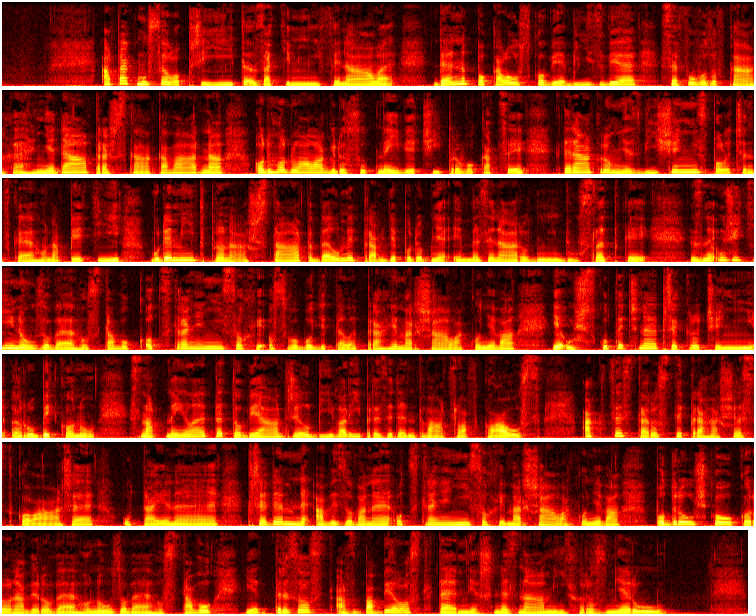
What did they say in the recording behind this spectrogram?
A tak muselo přijít zatímní finále. Den po Kalouskově výzvě se v uvozovkách hnědá pražská kavárna odhodlala k dosud největší provokaci, která kromě zvýšení společenského napětí bude mít pro náš stát velmi pravděpodobně i mezinárodní důsledky. Zneužití nouzového stavu k odstranění sochy osvoboditele Prahy maršála Koněva je už skutečné překročení Rubikonu. Snad nejlépe to vyjádřil bývalý prezident Václav Klaus. Akce starosty Praha 6 Koláře, utajené, předem neavizované odstranění sochy maršála Koněva pod rouškou koronavirového nouzového stavu je drzost a zbabělost téměř neznámých rozměrů.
